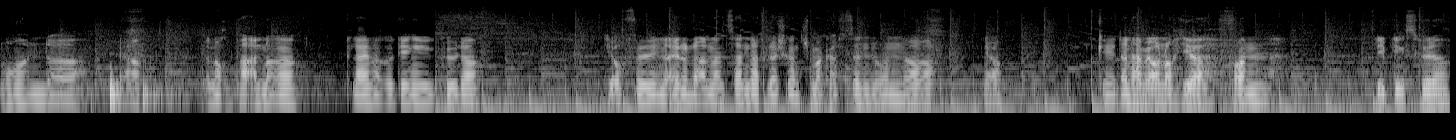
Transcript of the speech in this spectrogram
Und äh, ja, dann noch ein paar andere kleinere gängige Köder, die auch für den einen oder anderen Zander vielleicht ganz schmackhaft sind. Und äh, ja, okay, dann haben wir auch noch hier von Lieblingsköder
